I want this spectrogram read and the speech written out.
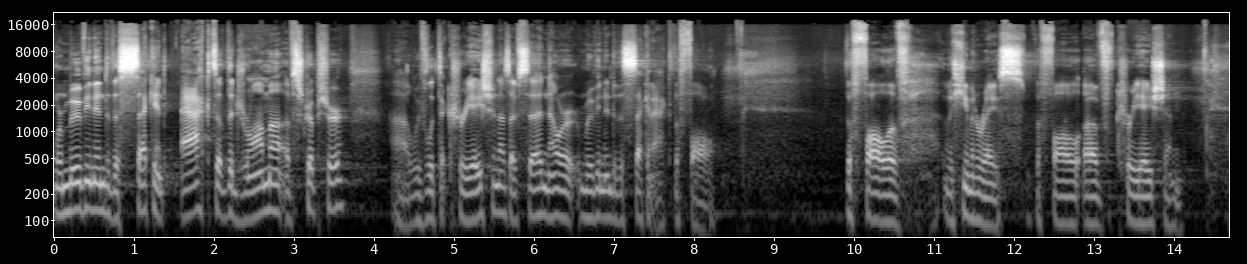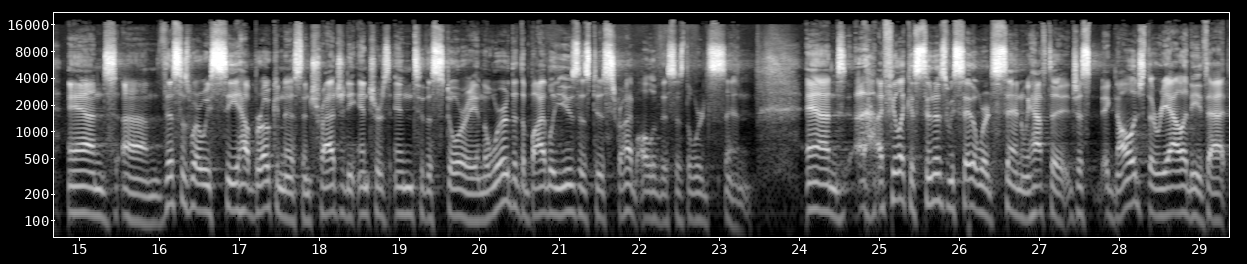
We're moving into the second act of the drama of Scripture. Uh, we've looked at creation, as I've said. Now we're moving into the second act, the fall. The fall of the human race, the fall of creation. And um, this is where we see how brokenness and tragedy enters into the story. And the word that the Bible uses to describe all of this is the word sin. And uh, I feel like as soon as we say the word sin, we have to just acknowledge the reality that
